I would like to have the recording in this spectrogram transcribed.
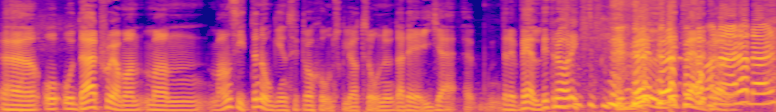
Eh, och, och där tror jag man, man, man sitter nog i en situation skulle jag tro nu där det är, jä- där det är väldigt rörigt. Det är väldigt, väldigt rörigt. Nära där,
